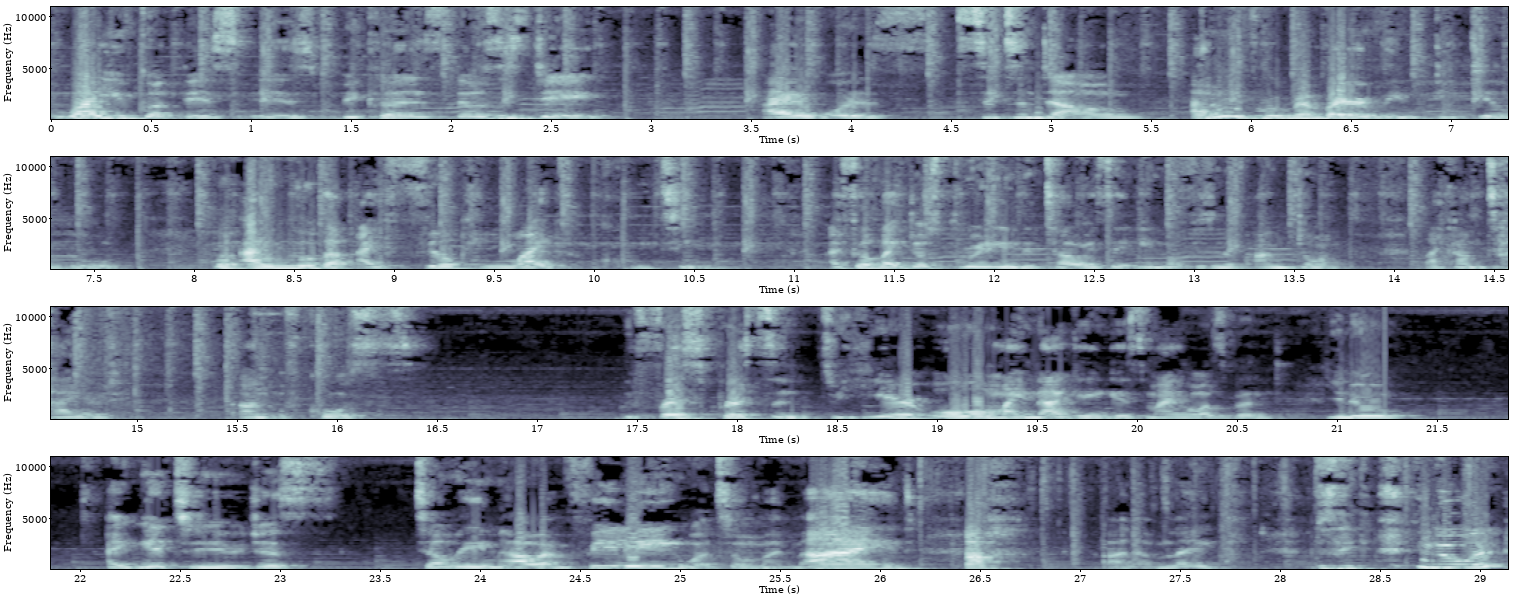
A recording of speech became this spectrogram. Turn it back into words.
Why you've got this is because there was this day I was sitting down. I don't even remember every detail though, but I know that I felt like quitting. I felt like just throwing in the towel and saying, enough is enough, I'm done. Like I'm tired. And of course, the first person to hear all my nagging is my husband. You know, I get to just tell him how I'm feeling, what's on my mind. Ah, and I'm like, just like, you know what,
